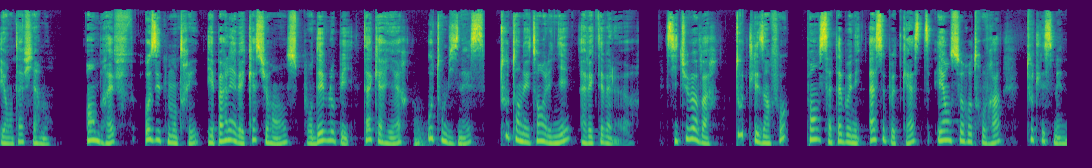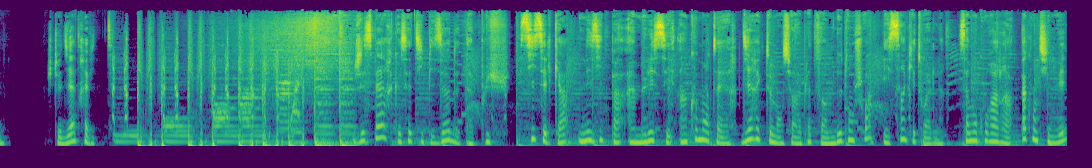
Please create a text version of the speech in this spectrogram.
et en t'affirmant. En bref, oser te montrer et parler avec assurance pour développer ta carrière ou ton business tout en étant aligné avec tes valeurs. Si tu veux voir toutes les infos, pense à t'abonner à ce podcast et on se retrouvera toutes les semaines. Je te dis à très vite. J'espère que cet épisode t'a plu. Si c'est le cas, n'hésite pas à me laisser un commentaire directement sur la plateforme de ton choix et 5 étoiles. Ça m'encouragera à continuer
